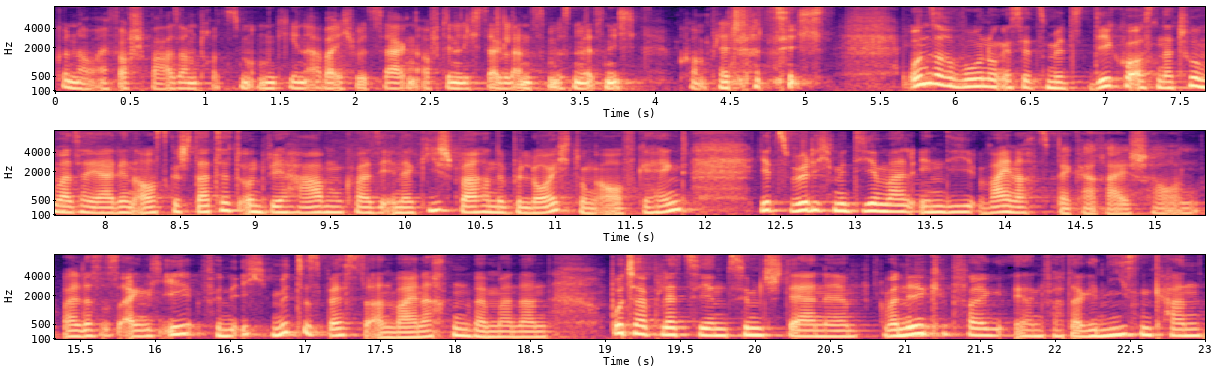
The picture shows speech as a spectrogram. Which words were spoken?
genau, einfach sparsam trotzdem umgehen. Aber ich würde sagen, auf den Lichterglanz müssen wir jetzt nicht komplett verzichten. Unsere Wohnung ist jetzt mit Deko aus Naturmaterialien ausgestattet und wir haben quasi energiesparende Beleuchtung aufgehängt. Jetzt würde ich mit dir mal in die Weihnachtsbäckerei schauen, weil das ist eigentlich eh, finde ich, mit das Beste an Weihnachten, wenn man dann Butterplätzchen, Zimtsterne, Vanillekipferl einfach da genießen kann.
